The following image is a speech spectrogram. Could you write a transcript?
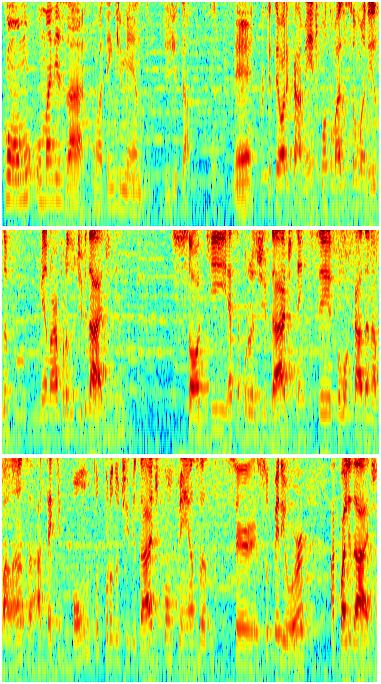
Como humanizar o atendimento digital. Sim. Né? Porque teoricamente, quanto mais você humaniza, menor a produtividade. Exato. Só que essa produtividade tem que ser colocada na balança até que ponto produtividade compensa ser superior à qualidade.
